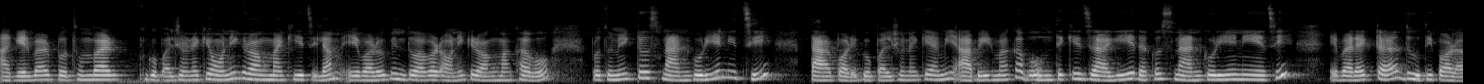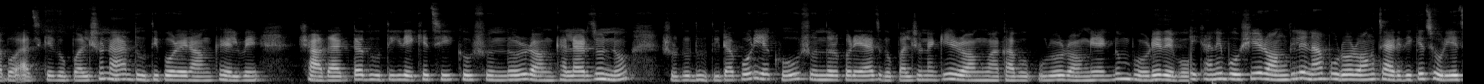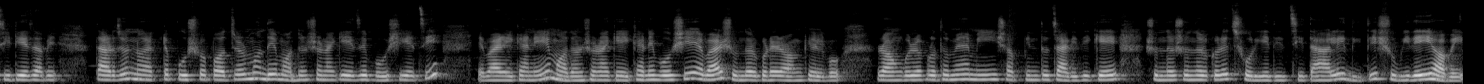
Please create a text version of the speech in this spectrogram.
আগের বার প্রথমবার গোপাল সোনাকে অনেক রং মাখিয়েছিলাম, এবারও কিন্তু আবার অনেক রং মাখাবো। প্রথমে একটু স্নান করিয়ে নিচ্ছি, তারপরে গোপাল সোনাকে আমি আবির মাখাবো। ঘুম থেকে জাগিয়ে দেখো স্নান করিয়ে নিয়েছি, এবার একটা ধুতি পরাবো। আজকে গোপাল সোনা ধুতি পরে রং খেলবে। সাদা একটা ধুতি রেখেছি খুব সুন্দর রং খেলার জন্য। শুধু ধুতিটা পরিয়ে খুব সুন্দর করে আজ গোপাল সোনাকে রং মাখাবো, পুরো রঙে একদম ভরে দেব। এখানে বসিয়ে রং দিলে না পুরো রং চারিদিকে ছড়িয়ে ছিটিয়ে যাবে। তার জন্য একটা পুষ্পপত্রর মধ্যে মদন সোনাকে এই যে বসিয়েছি, এবার এখানে মদন সোনাকে এখানে বসিয়ে এবার সুন্দর করে রং খেলব। রঙগুলো প্রথমে আমি সব কিন্তু চারিদিকে সুন্দর সুন্দর করে ছড়িয়ে দিচ্ছি, তাহলে দিতে সুবিধেই হবে।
